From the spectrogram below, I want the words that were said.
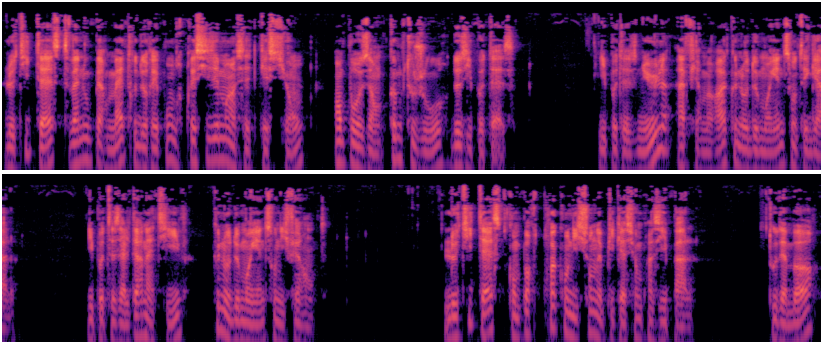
Le t-test va nous permettre de répondre précisément à cette question en posant, comme toujours, deux hypothèses. L'hypothèse nulle affirmera que nos deux moyennes sont égales. L'hypothèse alternative, que nos deux moyennes sont différentes. Le t-test comporte trois conditions d'application principales. Tout d'abord,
